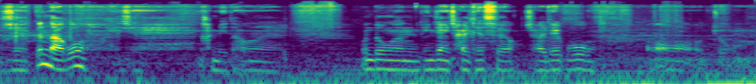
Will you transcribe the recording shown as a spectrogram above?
이제 끝나고 이제 갑니다. 오늘 운동은 굉장히 잘 됐어요. 잘 되고 어 좀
